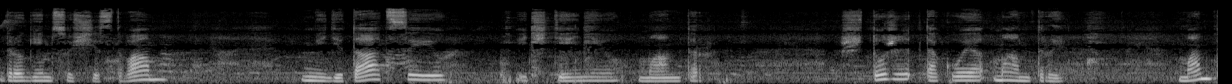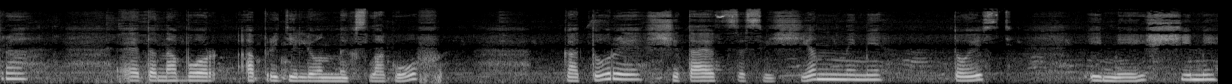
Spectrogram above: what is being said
другим существам, медитацию и чтению мантр. Что же такое мантры? Мантра – это набор определенных слогов, которые считаются священными, то есть имеющими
